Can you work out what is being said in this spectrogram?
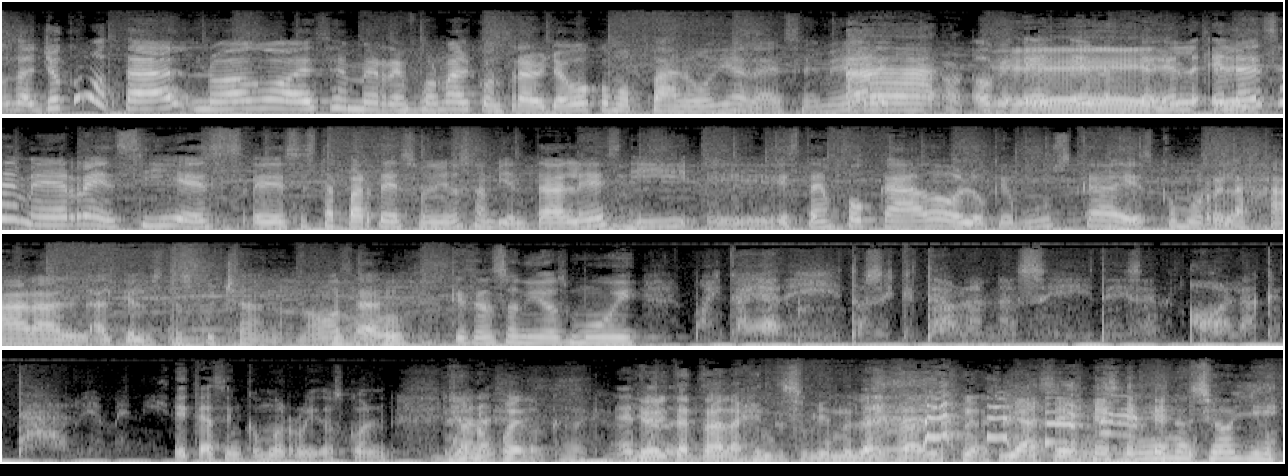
o sea, yo como tal no hago ASMR en forma al contrario, yo hago como parodia de ASMR. Ah, ok, el, el- el- el. ASMR en sí es, es esta parte de sonidos ambientales y eh, está enfocado o lo que busca es como relajar al, al que lo está escuchando, ¿no? O sea, que sean sonidos muy, muy calladitos y que te hablan así, te dicen, hola, ¿qué tal? Bienvenido. Y te hacen como ruidos con... Yo con no las- puedo, cada que veo. Y ahorita toda la gente subiendo la radio. Ya sé. Sí, no se oye.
